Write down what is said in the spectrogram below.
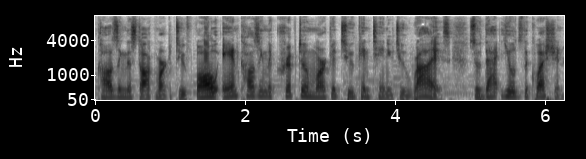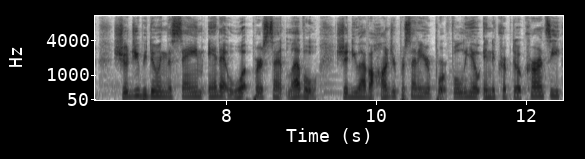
causing the stock market to fall and causing the crypto market to continue to rise. So that yields the question, should you be doing the same and at what percent level? Should you have 100% of your portfolio into cryptocurrency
